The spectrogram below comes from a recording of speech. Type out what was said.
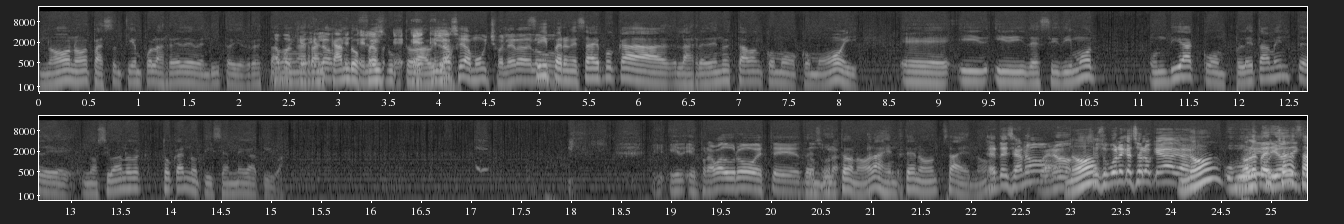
No, no, para ese tiempo las redes, bendito, yo creo que estaban arrancando él lo- Facebook él- Él, todavía. lo hacía mucho, él era de los... Sí, pero en esa época las redes no estaban como, como hoy. Eh, y, y decidimos un día completamente de. Nos iban a tocar noticias negativas. Y, y el programa duró este, dos horas. Bendito, no, la gente no, ¿sabes? No. La gente decía, no, Bueno, No. se supone que eso es lo que hagan. No, Hubo, no un escuché, periódico,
